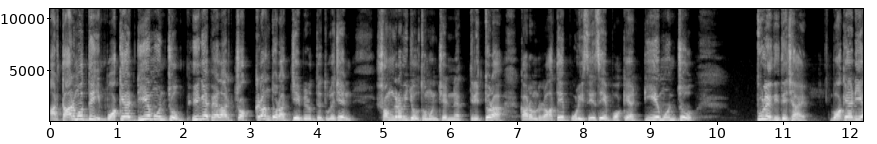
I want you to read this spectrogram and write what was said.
আর তার মধ্যেই বকেয়া ডিএ মঞ্চ ভেঙে ফেলার চক্রান্ত রাজ্যের বিরুদ্ধে তুলেছেন সংগ্রামী যৌথ মঞ্চের নেতৃত্বরা। কারণ রাতে পুলিশ এসে বকেয়া ডিএ মঞ্চ তুলে দিতে চায়। বকেয়া ডিএ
